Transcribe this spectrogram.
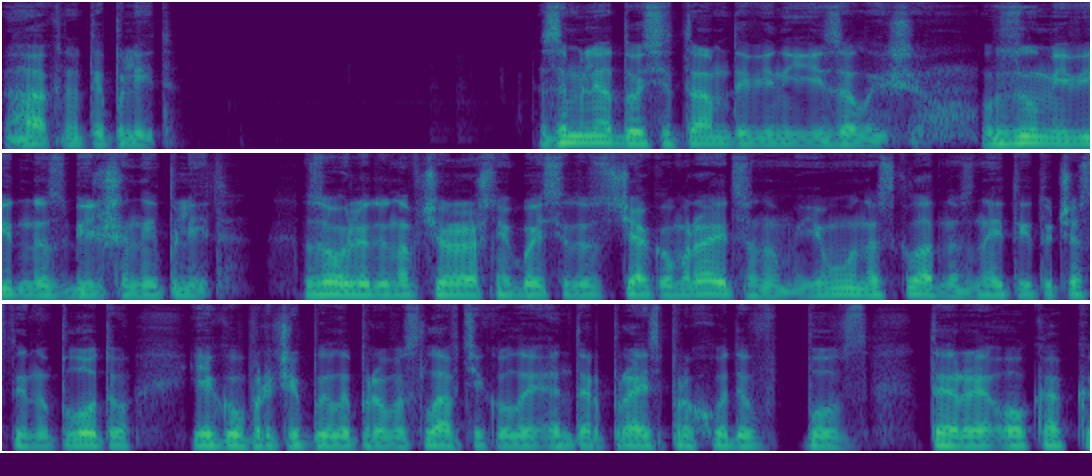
гакнути плід. Земля досі там, де він її залишив. У зумі видно збільшений плід. З огляду на вчорашню бесіду з Чаком Райсоном, йому нескладно знайти ту частину плоту, яку причепили православці, коли Ентерпрайз проходив повз ТРОКК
